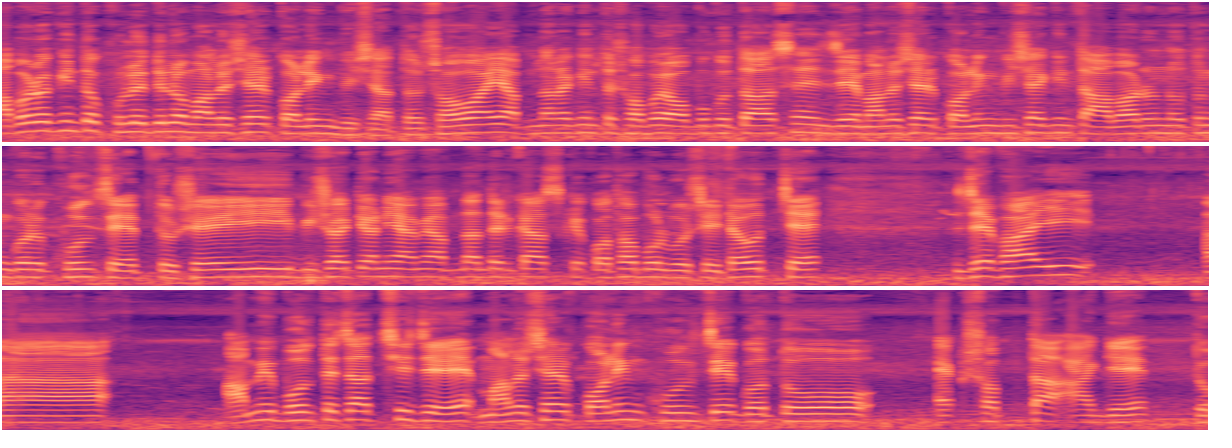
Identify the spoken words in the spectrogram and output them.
আবারও কিন্তু খুলে দিল মালয়েশিয়ার কলিং ভিসা তো সবাই, আপনারা কিন্তু সবাই অবগত আছেন যে মালয়েশিয়ার কলিং ভিসা কিন্তু আবারও নতুন করে খুলছে। তো সেই বিষয়টা নিয়ে আমি আপনাদেরকে আজকে কথা বলব। সেটা হচ্ছে যে ভাই আমি বলতে চাচ্ছি যে মালয়েশিয়ার কলিং খুলছে গত এক সপ্তাহ আগে। তো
